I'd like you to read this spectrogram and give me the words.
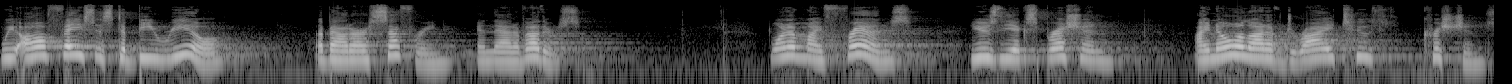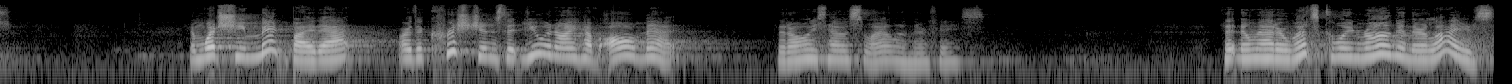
we all face is to be real about our suffering and that of others. One of my friends used the expression, I know a lot of dry toothed Christians and what she meant by that are the Christians that you and I have all met that always have a smile on their face. That no matter what's going wrong in their lives,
